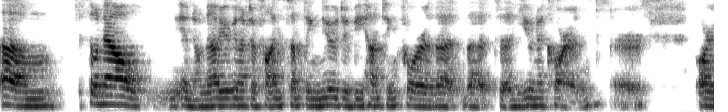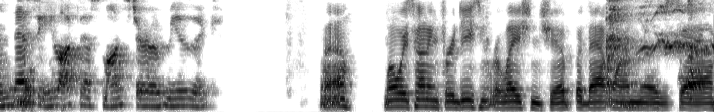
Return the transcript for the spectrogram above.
Um, so now you know now you're gonna have to find something new to be hunting for that that uh, unicorn or or Nessie Loch Ness monster of music. Well, I'm always hunting for a decent relationship, but that one is uh,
